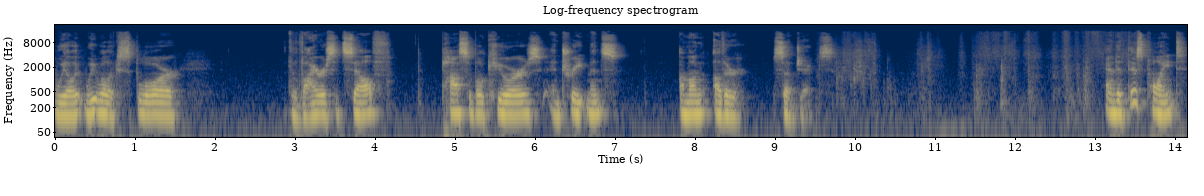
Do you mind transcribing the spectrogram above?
we'll, we will explore the virus itself, possible cures and treatments, among other subjects. And at this point,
